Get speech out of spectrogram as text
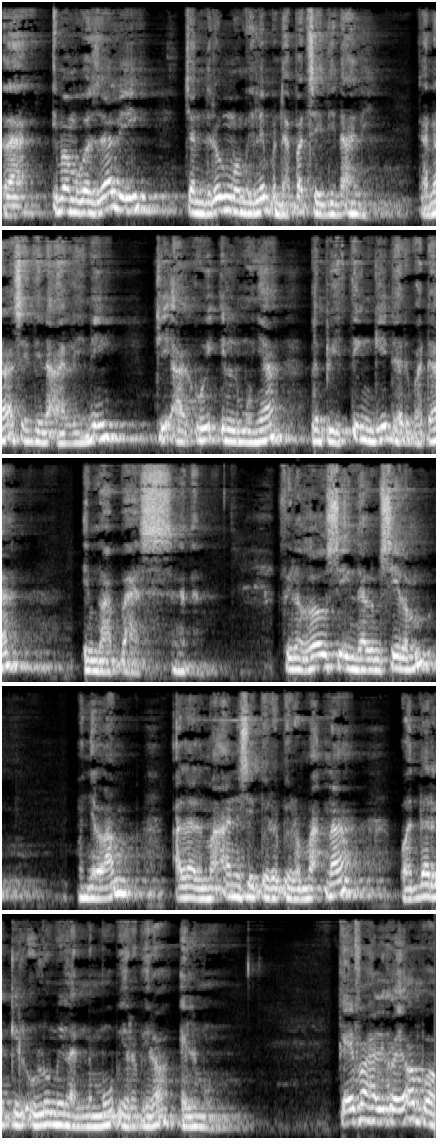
Nah Imam Ghazali cenderung memilih pendapat Sayyidina Ali. Karena Sayyidina Ali ini diakui ilmunya lebih tinggi daripada Ibnu Abbas Fil ghausi dalam silem menyelam alal ma'ani si pira-pira makna wadarkil ulumi lan nemu pira-pira ilmu. Kaifa hal kaya apa?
